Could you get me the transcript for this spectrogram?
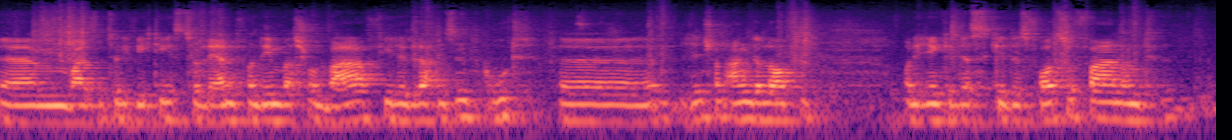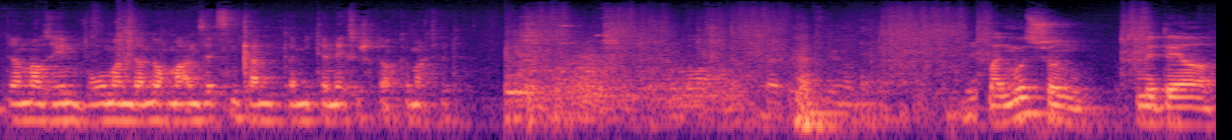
ähm, weil es natürlich wichtig ist zu lernen von dem, was schon war. Viele Sachen sind gut, äh, sind schon angelaufen. Und ich denke, das gilt es fortzufahren und dann mal sehen, wo man dann nochmal ansetzen kann, damit der nächste Schritt auch gemacht wird. Man muss schon mit der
